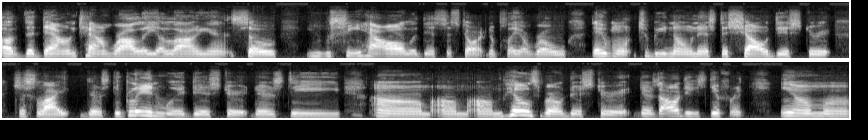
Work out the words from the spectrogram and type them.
of the Downtown Raleigh Alliance. So you see how all of this is starting to play a role. They want to be known as the Shaw District, just like there's the Glenwood District, there's the um, um, um, Hillsborough District, there's all these different you uh,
